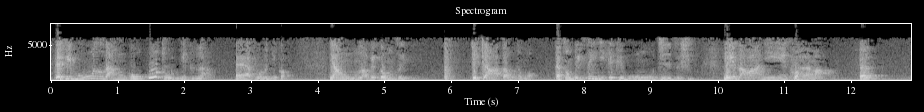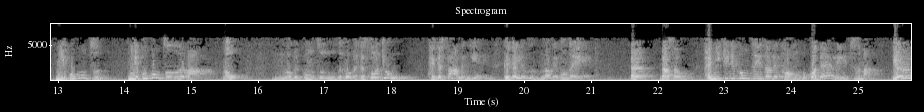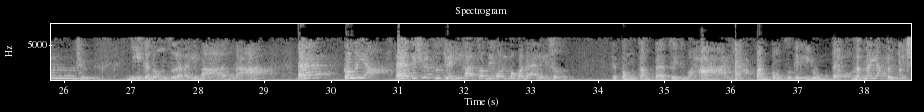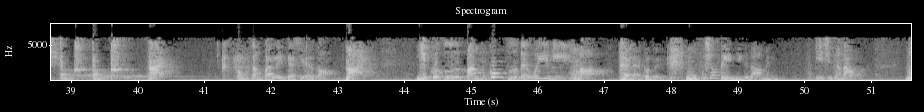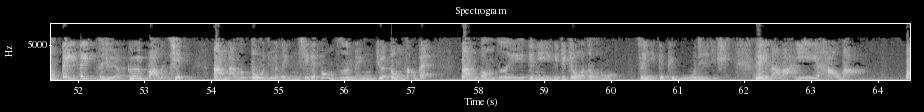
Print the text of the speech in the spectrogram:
这题目是让姑姑从你个啊，哎，我们一个，让我们那个工资这家长的我。这准备生一个批母鸡这些，雷啥话你可恨吗？呃，你过工资，你过工资是吧？哦，那个工资如是我们个烧酒，还个杀人也，这个又是那个工资。呃，大叔，还你觉得工资找来空不过得例子吗？有去，你个工资那个一巴掌大。哎，工资呀，哎，这薛子觉你看找的好一个过得例子。这东张白嘴听我，哎呀，本公子给你用的哦，那那也对得起。来，东张白来在写个，来，你可知本公子的威名吗？嘿嘿，哥子，我不晓得你个大名，你去听到？我对对，这就要够八人钱，俺那是多绝人性的公子，名叫东张白，本公子一给你你就叫做我，这一个屏幕就行。你知道吗？你好吗？哦，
